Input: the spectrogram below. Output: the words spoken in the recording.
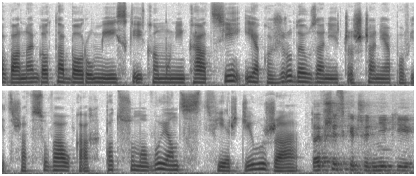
wyeksploatowanego taboru miejskiej komunikacji jako źródeł zanieczyszczenia powietrza w Suwałkach. Podsumowując stwierdził, że Te wszystkie czynniki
